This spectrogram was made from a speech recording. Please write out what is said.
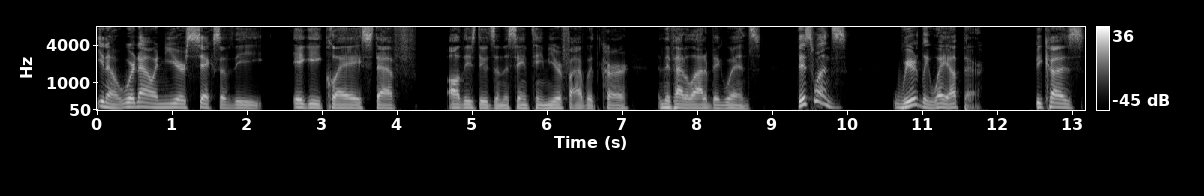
know, we're now in year six of the Iggy, Clay, Steph, all these dudes on the same team. Year five with Kerr and they've had a lot of big wins. This one's weirdly way up there because,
